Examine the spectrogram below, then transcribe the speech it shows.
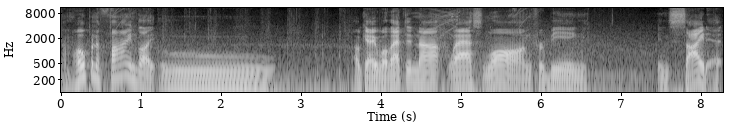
I'm hoping to find, like... Ooh. Okay, well, that did not last long for being inside it.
